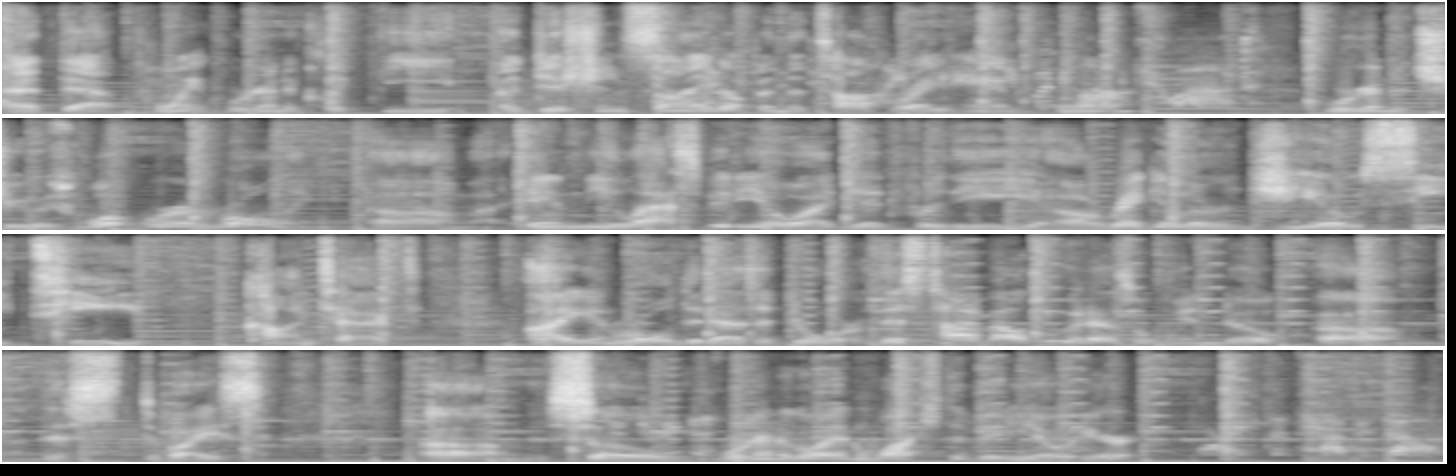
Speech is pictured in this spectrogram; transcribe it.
At that point we're going to click the addition sign up in the top right hand corner. We're going to choose what we're enrolling. Um, in the last video I did for the uh, regular GeoCT contact I enrolled it as a door. This time I'll do it as a window um, this device um, so we're going to go ahead and watch the video here. The tab is out,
